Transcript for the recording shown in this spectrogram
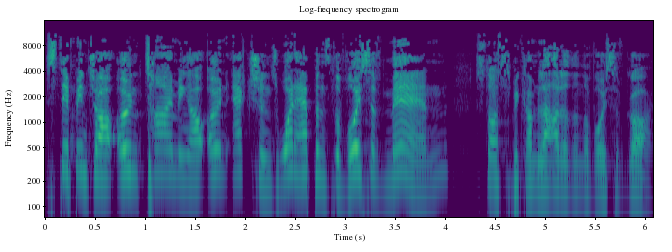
step into our own timing, our own actions, what happens? The voice of man starts to become louder than the voice of God.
